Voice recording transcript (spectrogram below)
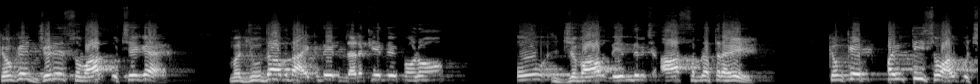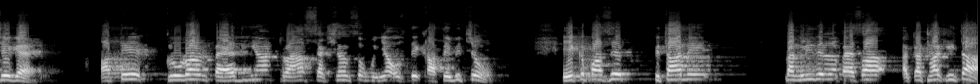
ਕਿਉਂਕਿ ਜਿਹੜੇ ਸਵਾਲ ਪੁੱਛੇ ਗਏ, ਮੌਜੂਦਾ ਵਿਧਾਇਕ ਦੇ ਲੜਕੇ ਦੇ ਕੋਲੋਂ ਉਹ ਜਵਾਬ ਦੇਣ ਦੇ ਵਿੱਚ ਅਸਮਰੱਥ ਰਹੇ। ਕਿਉਂਕਿ 35 ਸਵਾਲ ਪੁੱਛੇ ਗਏ। ਅਤੇ ਕਰੋੜਾਂ ਰੁਪਏ ਦੀਆਂ ਟ੍ਰਾਂਸੈਕਸ਼ਨਸ ਹੋਈਆਂ ਉਸਦੇ ਖਾਤੇ ਵਿੱਚੋਂ। ਇੱਕ ਪਾਸੇ ਪਿਤਾ ਨੇ ਤੰਗਲੀ ਦੇ ਨਾਲ ਪੈਸਾ ਇਕੱਠਾ ਕੀਤਾ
